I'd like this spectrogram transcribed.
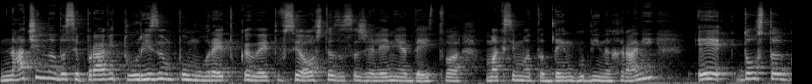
начинът да се прави туризъм по морето, където все още, за съжаление, действа максимата ден година храни, е доста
